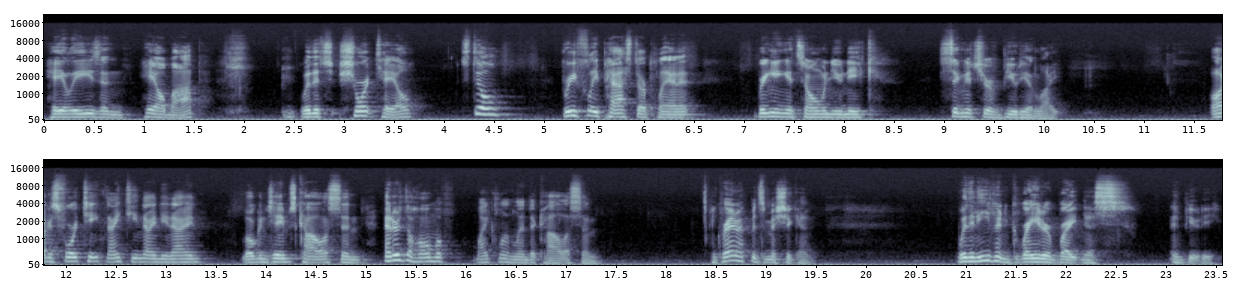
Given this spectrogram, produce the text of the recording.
Halley's and Hale-Bopp, with its short tail, still briefly passed our planet, bringing its own unique signature of beauty and light. August 14, 1999, Logan James Collison entered the home of Michael and Linda Collison in Grand Rapids, Michigan, with an even greater brightness and beauty.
